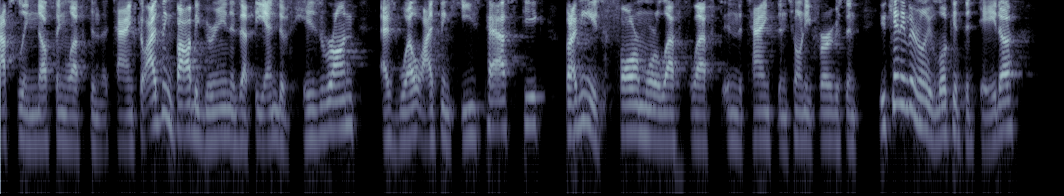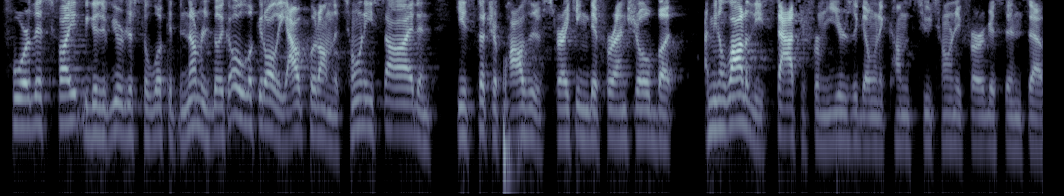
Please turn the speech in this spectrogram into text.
absolutely nothing left in the tank. So I think Bobby Green is at the end of his run as well. I think he's past peak but I think he's far more left left in the tank than Tony Ferguson. You can't even really look at the data for this fight because if you were just to look at the numbers, be like, oh, look at all the output on the Tony side, and he has such a positive striking differential. But I mean, a lot of these stats are from years ago when it comes to Tony Ferguson. So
